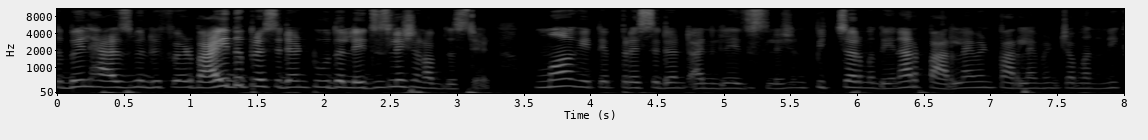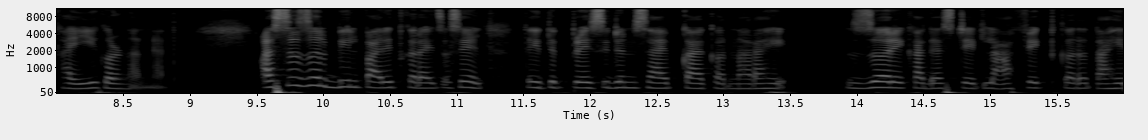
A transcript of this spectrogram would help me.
the bill has been referred by the president to the legislation of the state मग इथे प्रेसिडेंट आणि लेजिस्लेशन पिक्चरमध्ये येणार. पार्लमेंट पार्लमेंटच्या मनाने काहीही करणार नाही आता असं जर बिल पारित करायचं असेल तर इथे प्रेसिडेंट साहेब काय करणार आहे? जर एखाद्या स्टेटला अफेक्ट करत आहे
